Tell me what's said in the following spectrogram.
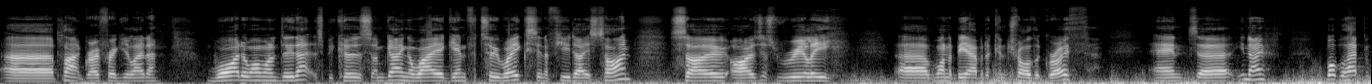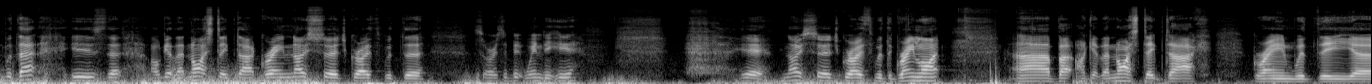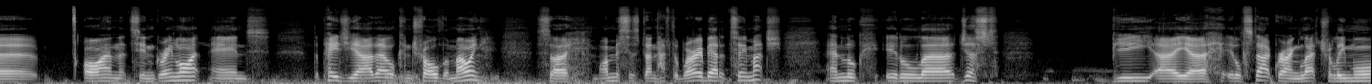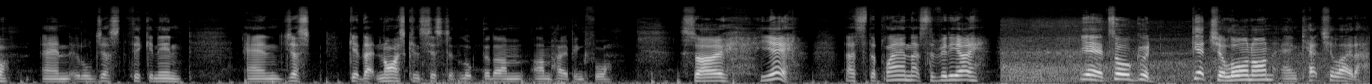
uh, plant growth regulator. Why do I want to do that? It's because I'm going away again for two weeks in a few days time. So I just really uh, want to be able to control the growth and uh, you know what will happen with that is that I'll get that nice deep dark green, no surge growth with the Sorry, it's a bit windy here. Yeah, no surge growth with the green light, uh, but I get that nice deep dark green with the uh, iron that's in green light and the PGR, that'll control the mowing. So my missus doesn't have to worry about it too much. And look, it'll uh, just be a, uh, it'll start growing laterally more and it'll just thicken in and just get that nice consistent look that I'm, I'm hoping for. So yeah, that's the plan, that's the video. Yeah, it's all good. Get your lawn on and catch you later.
